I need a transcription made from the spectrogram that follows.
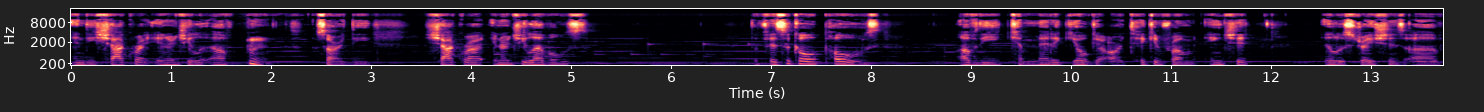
and the chakra energy uh, of sorry the chakra energy levels. The physical pose of the Kemetic yoga are taken from ancient illustrations of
